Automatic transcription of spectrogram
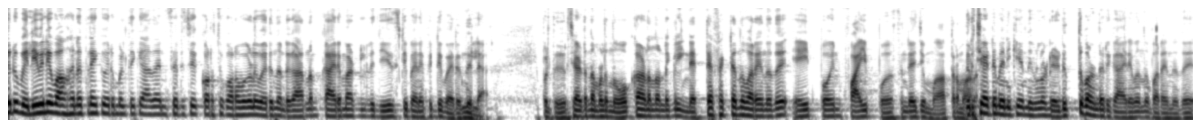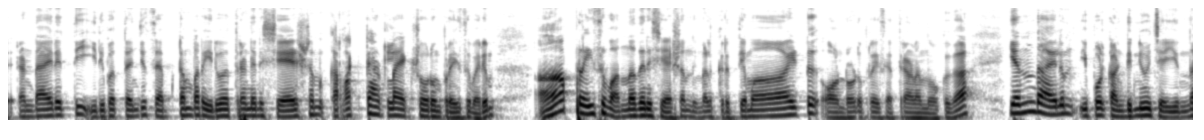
ഒരു വലിയ വലിയ വാഹനത്തിലേക്ക് വരുമ്പോഴത്തേക്ക് അതനുസരിച്ച് കുറച്ച് കുറവുകൾ വരുന്നുണ്ട്. കാരണം കാര്യമായിട്ടുള്ളൊരു ജി എസ് ടി ബെനിഫിറ്റ് വരുന്നില്ല. ഇപ്പോൾ തീർച്ചയായിട്ടും നമ്മൾ നോക്കുകയാണെന്നുണ്ടെങ്കിൽ നെറ്റ് എഫക്റ്റ് എന്ന് പറയുന്നത് എയ്റ്റ് പോയിന്റ് ഫൈവ് പെർസെന്റേജ് മാത്രമാണ്. തീർച്ചയായിട്ടും എനിക്ക് നിങ്ങളോട് എടുത്തു പറഞ്ഞ ഒരു കാര്യമെന്ന് പറയുന്നത് രണ്ടായിരത്തി ഇരുപത്തഞ്ച് സെപ്റ്റംബർ ഇരുപത്തിരണ്ടിന് ശേഷം കറക്റ്റായിട്ടുള്ള എക്സ്ഷോറൂം പ്രൈസ് വരും. ആ പ്രൈസ് വന്നതിന് ശേഷം നിങ്ങൾ കൃത്യമായിട്ട് ഓൺ റോഡ് പ്രൈസ് എത്രയാണെന്ന് നോക്കുക. എന്തായാലും ഇപ്പോൾ കണ്ടിന്യൂ ചെയ്യുന്ന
